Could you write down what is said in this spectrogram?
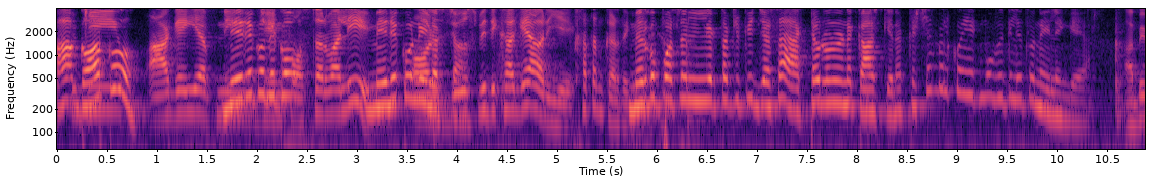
आ, क्योंकि गॉर को? आ गई है अपनी मेरे को देखो- फॉस्टर वाली मेरे को नहीं लगता। ज्यूस भी दिखा गया और ये खत्म कर देंगे। मेरे को पसंद नहीं लगता क्योंकि जैसा एक्टर उन्होंने कास्ट किया ना क्रिश्चियन बेल को एक मूवी के लिए तो नहीं लेंगे यार। अभी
